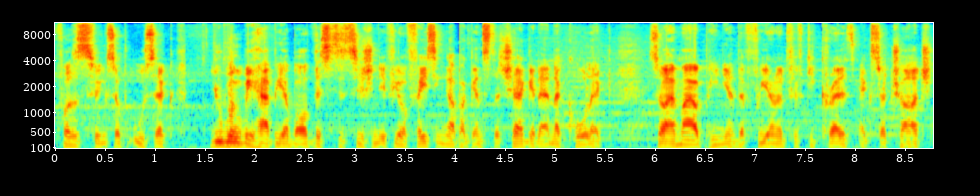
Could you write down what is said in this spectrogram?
for the Sphinx of Usek. You will be happy about this decision if you're facing up against the Jagged and a Kholek. So in my opinion, the 350 credits extra charge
